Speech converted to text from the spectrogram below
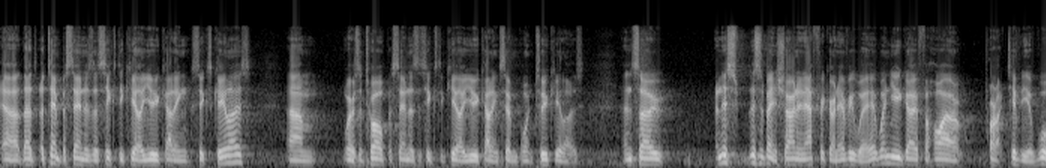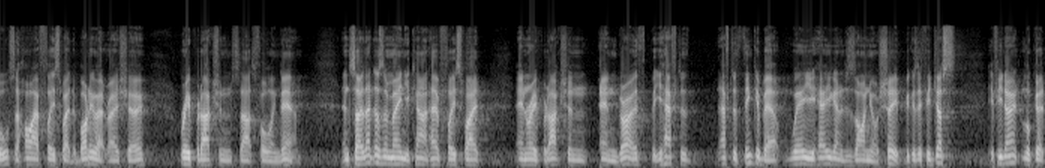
uh, that, a 10% is a 60 kilo ewe cutting six kilos, um, whereas a 12% is a 60 kilo ewe cutting 7.2 kilos. And so, and this, this has been shown in Africa and everywhere, when you go for higher productivity of wool, so higher fleece weight to body weight ratio, reproduction starts falling down. And so that doesn't mean you can't have fleece weight and reproduction and growth, but you have to have to think about where you, how you're going to design your sheep. Because if you just, if you don't look at,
